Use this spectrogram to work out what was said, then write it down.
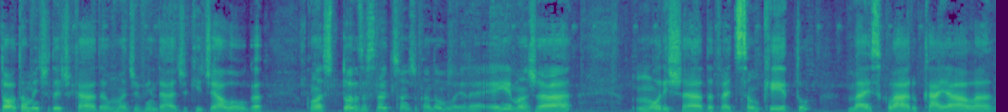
totalmente dedicada a uma divindade que dialoga com as, todas as tradições do candomblé, né? É Iemanjá, um orixá da tradição Queto, mas, claro, Kayala,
